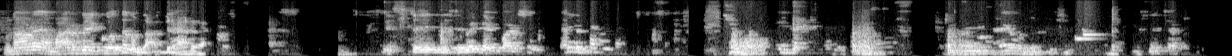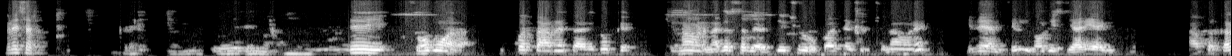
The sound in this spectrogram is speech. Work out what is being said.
ಚುನಾವಣೆ ಮಾಡಬೇಕು ಅಂತ ನಮ್ದು ಆಗ್ರಹ. ವೆಕೆಟ್ ಮಾಡಿಸಿ. ಗಣೇಶ್ ಸರ್. ಸೋಮವಾರ ಇಪ್ಪತ್ತಾರನೇ ತಾರೀಕು ಚುನಾವಣೆ, ನಗರಸಭೆ ಅಧ್ಯಕ್ಷರು, ಉಪಾಧ್ಯಕ್ಷರ ಚುನಾವಣೆ ಇದೆ ಅಂತೇಳಿ ನೋಟಿಸ್ ಜಾರಿಯಾಗಿತ್ತು. ಆ ಪ್ರಕಾರ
